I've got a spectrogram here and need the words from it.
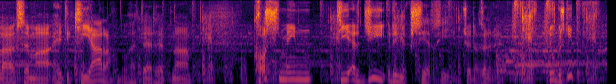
lag sem heitir Kiara og þetta er hérna Cosmin TRG remix hér í 17. setinu Djúbu skítur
